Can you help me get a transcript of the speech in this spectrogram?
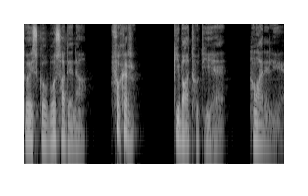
तो इसको बोसा देना फ़ख्र की बात होती है हमारे लिए।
